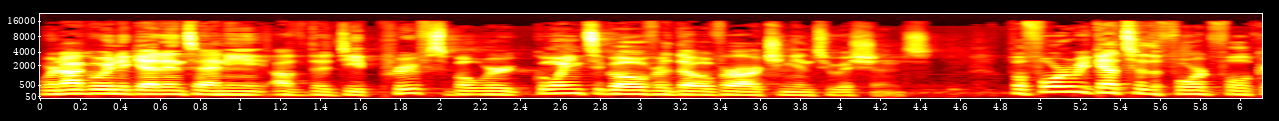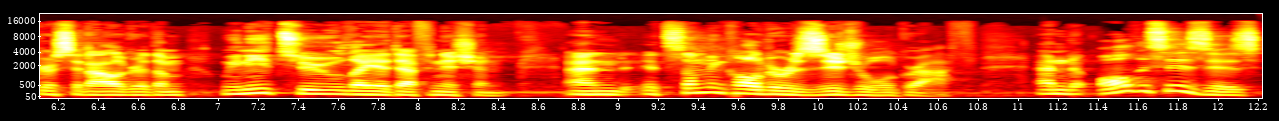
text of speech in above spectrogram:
We're not going to get into any of the deep proofs, but we're going to go over the overarching intuitions. Before we get to the Ford-Fulkerson algorithm, we need to lay a definition, and it's something called a residual graph. And all this is is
